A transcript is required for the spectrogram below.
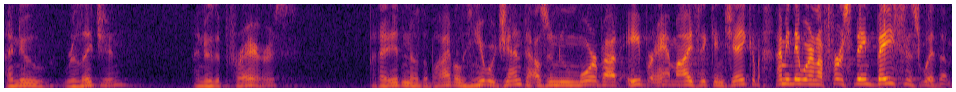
I knew religion, I knew the prayers, but I didn't know the Bible. And here were Gentiles who knew more about Abraham, Isaac, and Jacob. I mean, they were on a first name basis with them.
